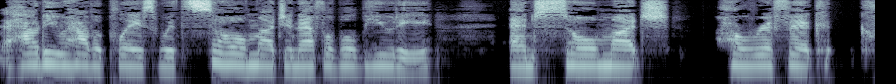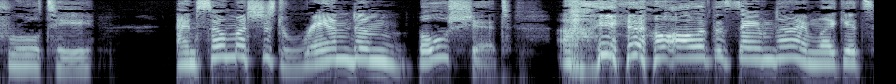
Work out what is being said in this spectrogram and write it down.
how do you have a place with so much ineffable beauty and so much horrific cruelty and so much just random bullshit uh, you know all at the same time. Like it's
